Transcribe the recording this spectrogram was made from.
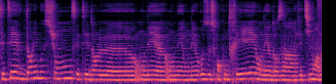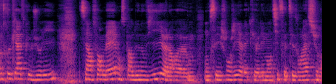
C'était dans l'émotion, c'était dans le. on, est, euh, on, est, on est heureuse de se rencontrer, on est dans un, effectivement un autre cadre que le jury. C'est informel, on se parle de nos vies. Alors, euh, on s'est échangé avec euh, les mentis de cette saison-là sur.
